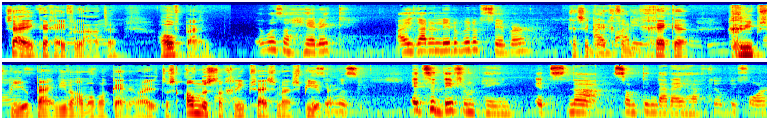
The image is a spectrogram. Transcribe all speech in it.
zij kreeg even later hoofdpijn. It was a headache. I got a little bit of fever. En ze kreeg van die gekke griepspierpijn die we allemaal wel kennen. Maar het was anders dan griep, zei ze maar It spierpijn. was, it's a different pain. It's not something that I have felt before.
